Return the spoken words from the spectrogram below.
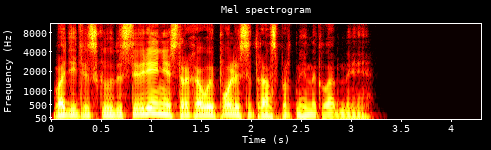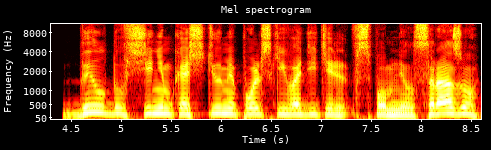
Водительское удостоверение, страховой полис и транспортные накладные». Дылду в синем костюме польский водитель вспомнил сразу,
